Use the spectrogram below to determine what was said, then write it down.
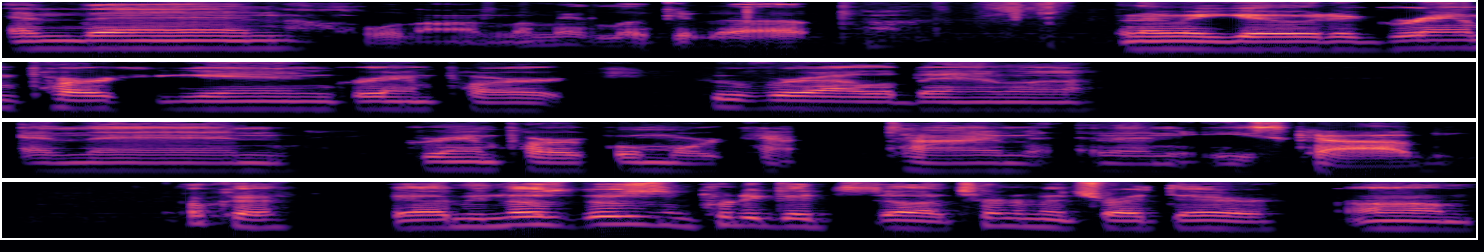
And then hold on, let me look it up. And then we go to Grand Park again, Grand Park, Hoover, Alabama, and then Grand Park one more time and then East Cobb. Okay. Yeah, I mean those those are some pretty good uh, tournaments right there. Um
